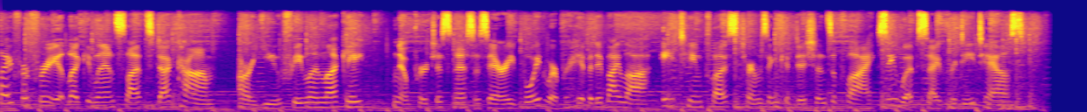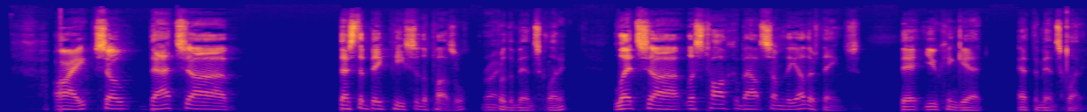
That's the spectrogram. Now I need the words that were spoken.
Play for free at LuckyLandSlots.com. Are you feeling lucky? No purchase necessary. Void where prohibited by law. 18 plus terms and conditions apply. See website for details. All right, so that's uh that's the big piece of the puzzle Right. for the men's clinic. Let's uh let's talk about some of the other things that you can get at the men's clinic.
